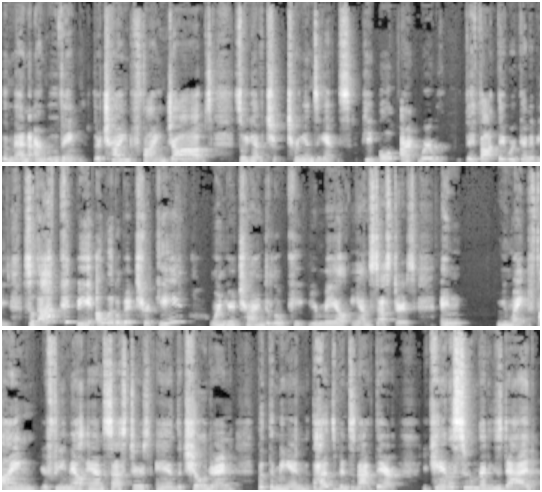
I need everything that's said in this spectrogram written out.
The men are moving. They're trying to find jobs. So you have tr- transients. People aren't where they thought they were going to be. So that could be a little bit tricky when you're trying to locate your male ancestors. And you might find your female ancestors and the children, but the man, the husband's not there. You can't assume that he's dead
